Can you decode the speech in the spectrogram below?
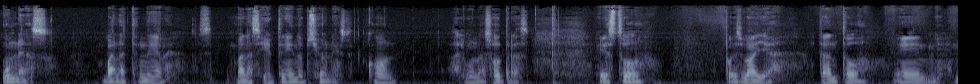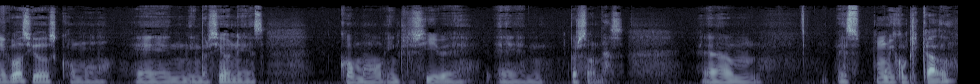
unas van a tener, van a seguir teniendo opciones con algunas otras. Esto, pues vaya, tanto en negocios como en inversiones, como inclusive en personas. Em, es muy complicado,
